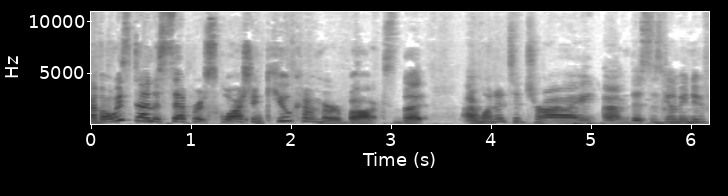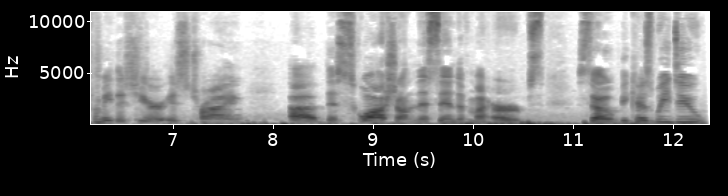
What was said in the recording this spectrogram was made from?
I've always done a separate squash and cucumber box, but I wanted to try. Um, this is going to be new for me this year. Is trying uh, this squash on this end of my herbs. So because we do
